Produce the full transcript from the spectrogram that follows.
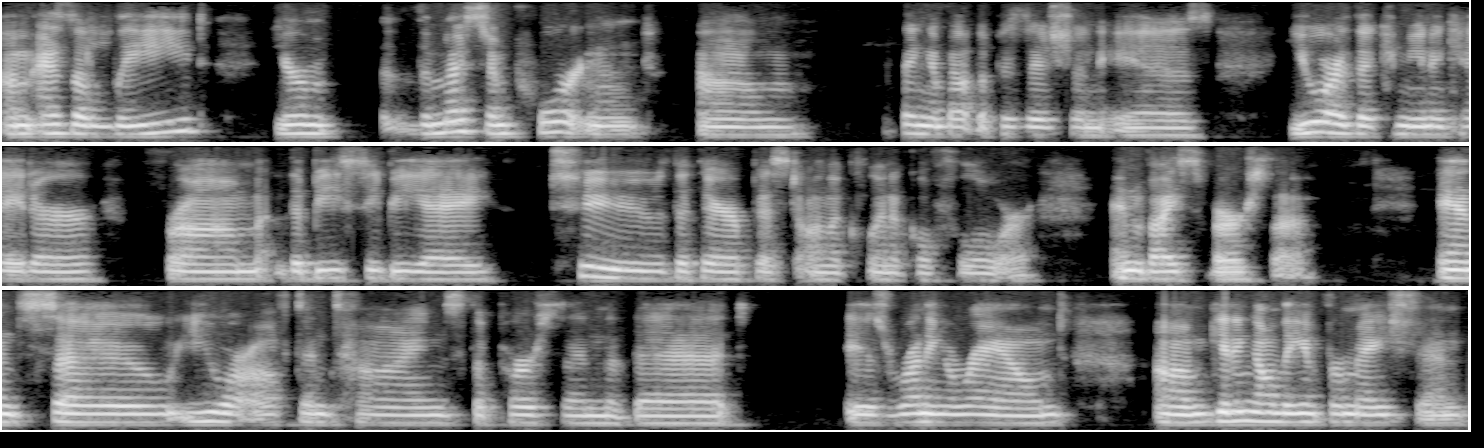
Um, as a lead, you're the most important um, thing about the position is you are the communicator from the BCBA to the therapist on the clinical floor and vice versa. And so you are oftentimes the person that is running around um, getting all the information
